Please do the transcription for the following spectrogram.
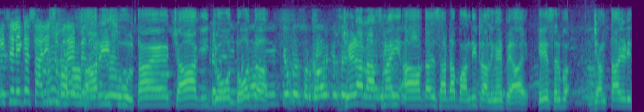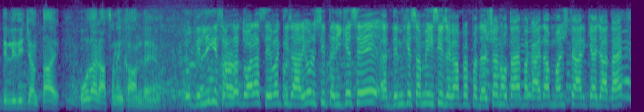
दवाई से लेकर सारी सुविधाएं मिल ਸਾਰੀ ਸਹੂਲਤਾਂ ਹੈ ਚਾਹ ਕੀ ਜੋ ਦੁੱਧ ਜਿਹੜਾ ਰਾਸਨਾ ਹੀ ਆਪ ਦਾ ਸਾਡਾ ਬੰਦ ਹੀ ਟਰਾਲੀਆਂ ਹੀ ਪਿਆ ਹੈ ਇਹ ਸਿਰਫ ਜਨਤਾ ਜਿਹੜੀ ਦਿੱਲੀ ਦੀ ਜਨਤਾ ਹੈ ਉਹਦਾ ਰਾਸ਼ਨ ਹੀ ਖਾਂਦੇ ਆ तो दिल्ली की संगत द्वारा सेवा की जा रही है और इसी तरीके से दिन के समय इसी जगह पर प्रदर्शन होता है, बाकायदा मंच तैयार किया जाता है,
